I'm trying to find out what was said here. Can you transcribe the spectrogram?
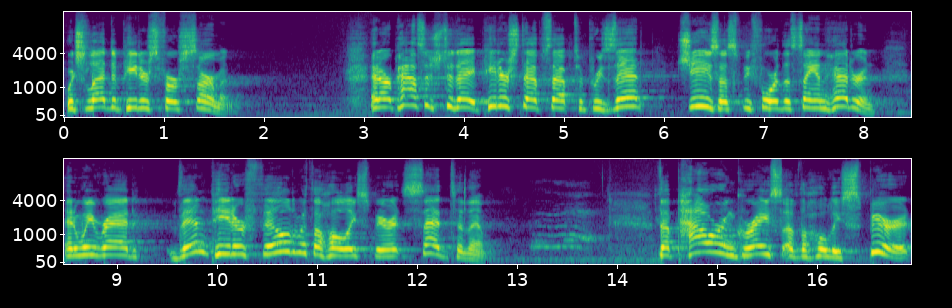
which led to Peter's first sermon. In our passage today, Peter steps up to present Jesus before the Sanhedrin. And we read, Then Peter, filled with the Holy Spirit, said to them, The power and grace of the Holy Spirit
